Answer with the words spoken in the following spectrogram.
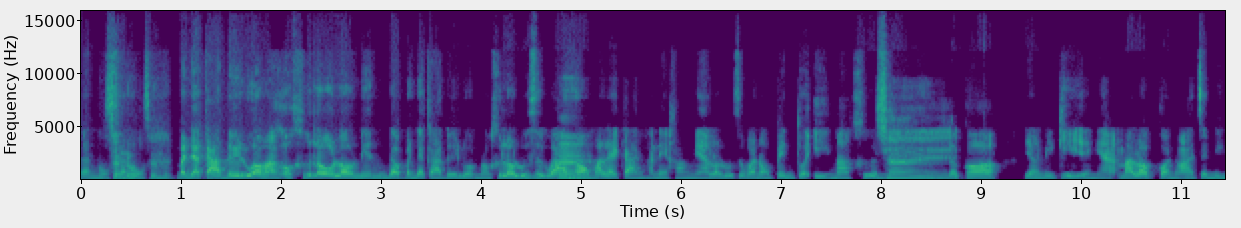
สนุกสนุกสนุกบรรยากาศโดยรวมอะก็คือเราเราเน้นแบบบรรยากาศโดยรวมเนาะคือเรารู้สึกว่าเออน้องมารายการในครั้งเนี้ยเรารู้สึกว่าน้องเป็นตัวเองมากขึ้นใช่แล้วก็อย่างนิกิอย่างเงี้ย มารอบก่อนน้องอาจจะนิ่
